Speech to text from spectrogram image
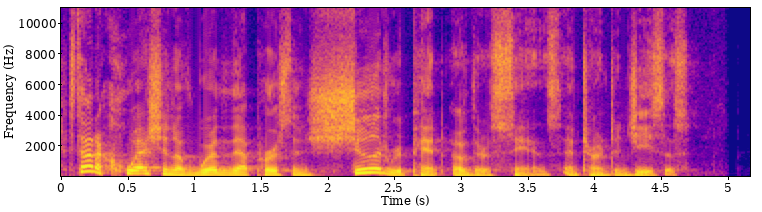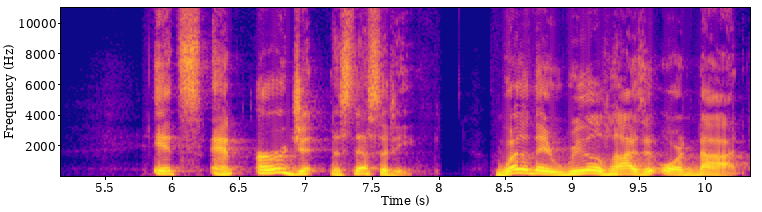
It's not a question of whether that person should repent of their sins and turn to Jesus. It's an urgent necessity. Whether they realize it or not,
